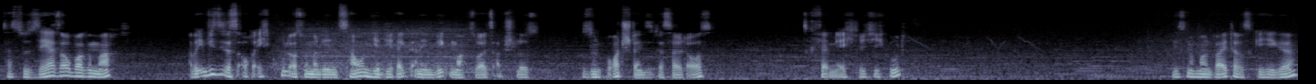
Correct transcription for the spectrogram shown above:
Das hast du sehr sauber gemacht. Aber irgendwie sieht das auch echt cool aus, wenn man den Zaun hier direkt an den Weg macht, so als Abschluss. So ein Bordstein sieht das halt aus. Das gefällt mir echt richtig gut. Hier ist nochmal ein weiteres Gehege.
